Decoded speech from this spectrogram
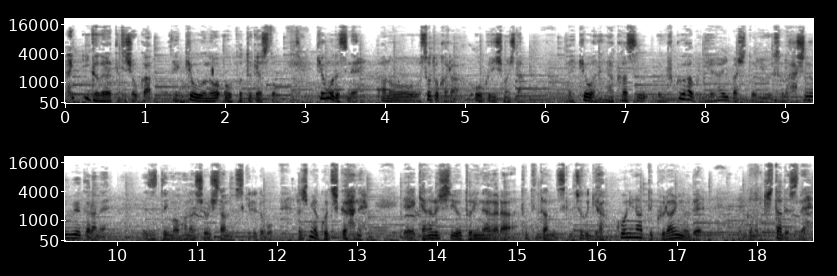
はい、いかがだったでしょうか？今日のポッドキャスト。今日もですね、あの、外からお送りしました。今日はね、中洲福博出会い橋というその橋の上からね、ずっと今お話をしたんですけれども、初めはこっちからね、えキャナルシティを撮りながら撮ってたんですけど、ちょっと逆光になって暗いので、この北ですね、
